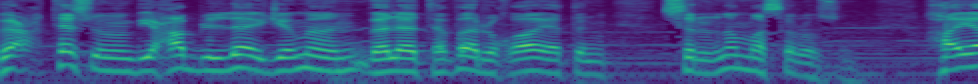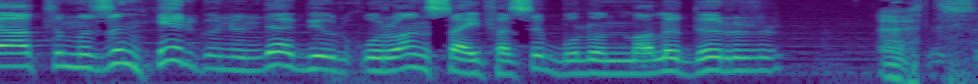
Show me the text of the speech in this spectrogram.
ve ahtesimu bihablillahi cemian ve la teferruku ayetin sırrına masal olsun. Hayatımızın her gününde bir Kur'an sayfası bulunmalıdır. Evet.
